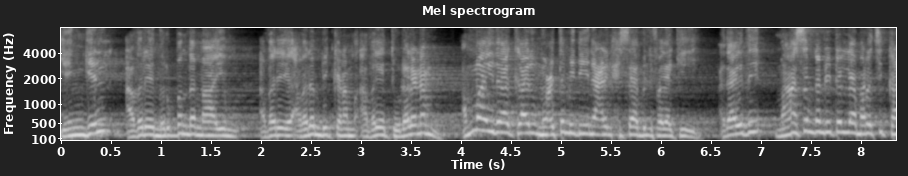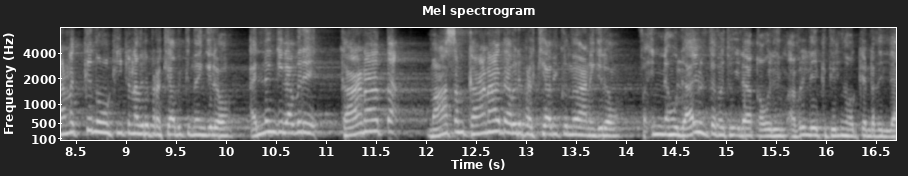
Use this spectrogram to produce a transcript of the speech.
എങ്കിൽ അവരെ നിർബന്ധമായും അവരെ അവലംബിക്കണം അവരെ തുടരണം. അമ്മ ഇതാക്കാനും മുഅ്തമിദീന അൽ ഹിസാബിൽ ഫലക്കി അതായത് മാസം കണ്ടിട്ടല്ല മറിച്ച് കണക്ക് നോക്കിയിട്ടാണ് അവർ പ്രഖ്യാപിക്കുന്നതെങ്കിലോ? അല്ലെങ്കിൽ അവർ കാണാത്ത മാസം കാണാതെ അവർ പ്രഖ്യാപിക്കുന്നതാണെങ്കിലോ ഇലാ ഖൗലിഹിം അവരിലേക്ക് തിരിഞ്ഞു നോക്കേണ്ടതില്ല.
